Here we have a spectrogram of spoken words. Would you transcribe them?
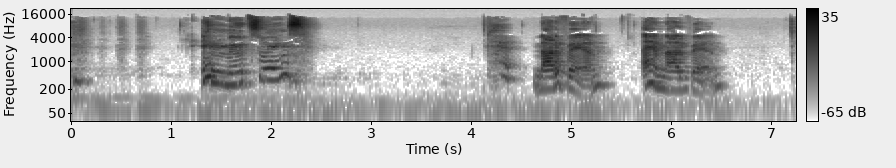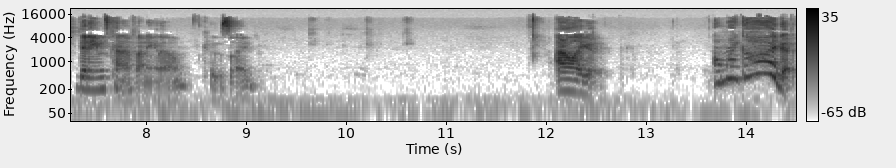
in mood swings. Not a fan. I am not a fan. The name's kind of funny though, because like, I don't like it. Oh my God.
